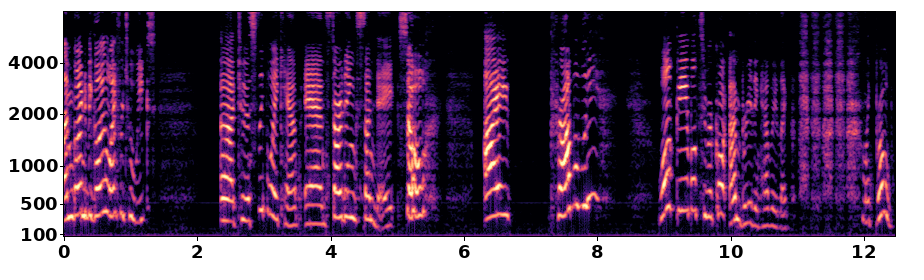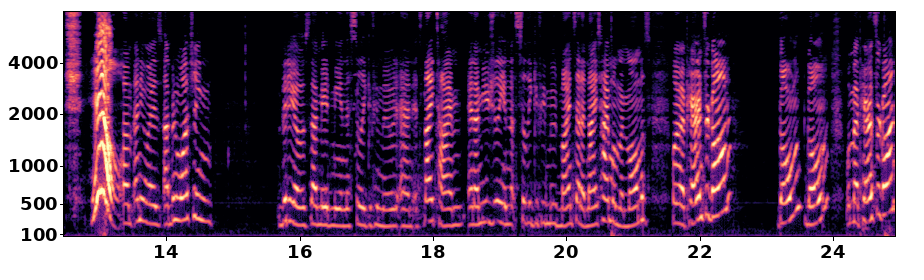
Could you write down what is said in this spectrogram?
I'm going to be going away for two weeks uh, to a sleepaway camp and starting Sunday. So I probably won't be able to record. I'm breathing heavily, like, I'm like, bro, chill. Um, anyways, I've been watching videos that made me in this silly goofy mood, and it's nighttime, and I'm usually in that silly goofy mood mindset at nighttime when my mom is, when my parents are gone, gone, gone, when my parents are gone,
